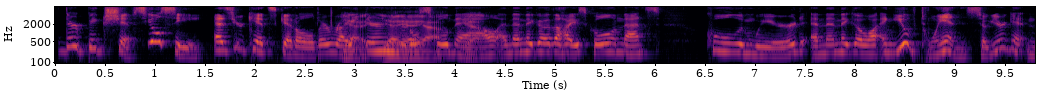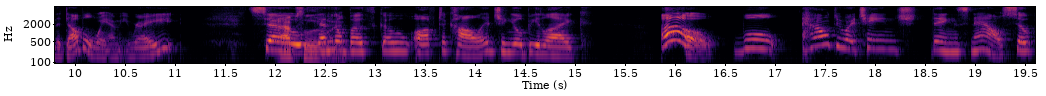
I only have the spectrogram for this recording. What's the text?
They're big shifts. You'll see as your kids get older, right? Yeah, They're in yeah, middle yeah, school now, and then they go to the high school, and that's cool and weird. And then they go on, and you have twins, so you're getting the double whammy, right? So Absolutely. then they'll both go off to college, and you'll be like, oh, well, how do I change things now? So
